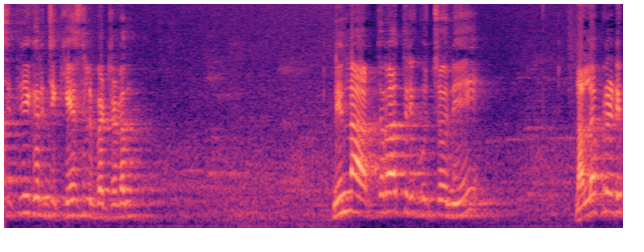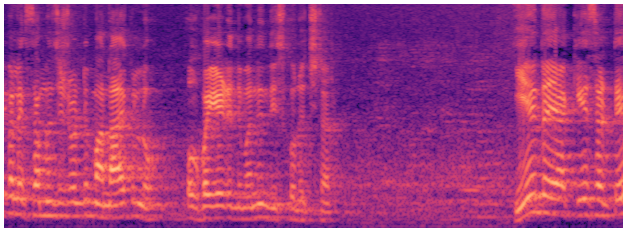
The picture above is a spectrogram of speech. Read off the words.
చిత్రీకరించి కేసులు పెట్టడం నిన్న అర్ధరాత్రి కూర్చొని నల్లపరెడ్డిపల్లికి సంబంధించినటువంటి మా నాయకులను ఒక పై ఏడెనిమిది మందిని తీసుకొని వచ్చినారు. ఏందయ్యా కేసు అంటే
